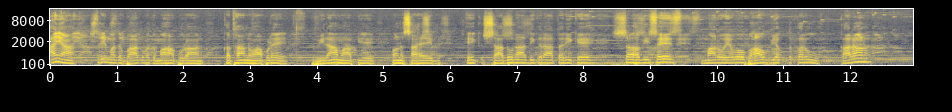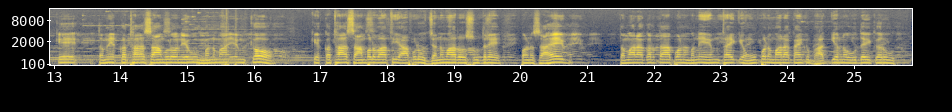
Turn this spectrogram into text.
અહીંયા શ્રીમદ ભાગવત મહાપુરાણ કથાનો આપણે વિરામ આપીએ. પણ સાહેબ, એક સાધુના દીકરા તરીકે સહવિશેષ મારો એવો ભાવ વ્યક્ત કરું. કારણ કે તમે કથા સાંભળો ને એવું મનમાં એમ કહો કે કથા સાંભળવાથી આપણું જન્મારો સુધરે. પણ સાહેબ, તમારા કરતાં પણ મને એમ થાય કે હું પણ મારા કાંઈક ભાગ્યનો ઉદય કરું.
